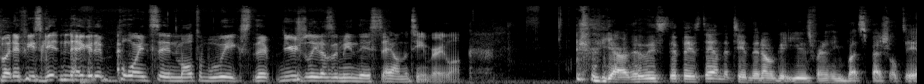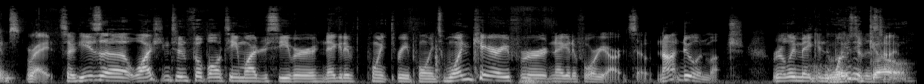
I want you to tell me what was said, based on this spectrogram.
but if he's getting negative points in multiple weeks, that usually doesn't mean they stay on the team very long. yeah, at least if they stay on the team, they don't get used for anything but special teams. Right. So he's a Washington football team wide receiver, negative 0.3 points, one carry for negative four yards. So not doing much. Really making the Way most of his time. go.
